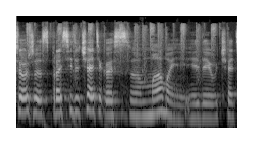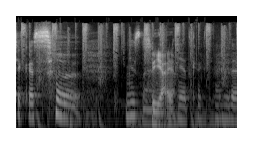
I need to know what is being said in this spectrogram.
Тоже спросить у чатика с мамой или у чатика с... Не знаю. С яем. Нет, как-то, да.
